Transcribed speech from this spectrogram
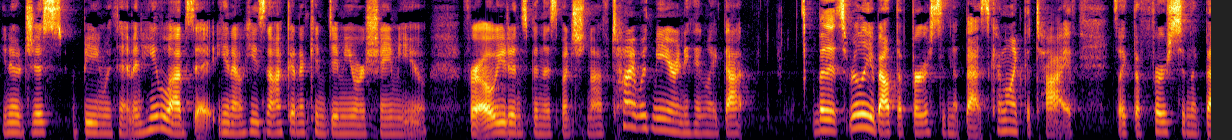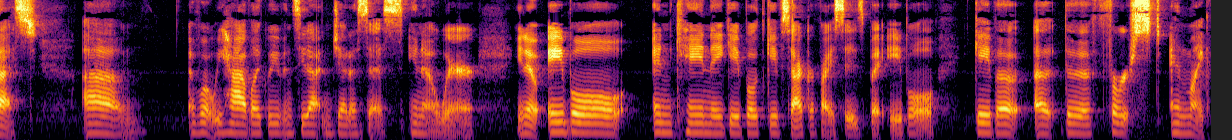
you know just being with him. And he loves it. You know he's not going to condemn you or shame you for oh you didn't spend this much enough time with me or anything like that. But it's really about the first and the best kind of like the tithe. It's like the first and the best um, of what we have. Like we even see that in genesis you know where you know abel and cain they gave both gave sacrifices but abel gave a, a the first and like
